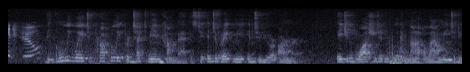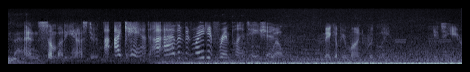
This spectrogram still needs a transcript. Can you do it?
In who? The only way to properly protect me in combat is to integrate me into your armor. Agent Washington will not allow me to do that. And somebody has to. I, I can't. I, I haven't been rated for implantation. Well, make up your mind quickly. It's here.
